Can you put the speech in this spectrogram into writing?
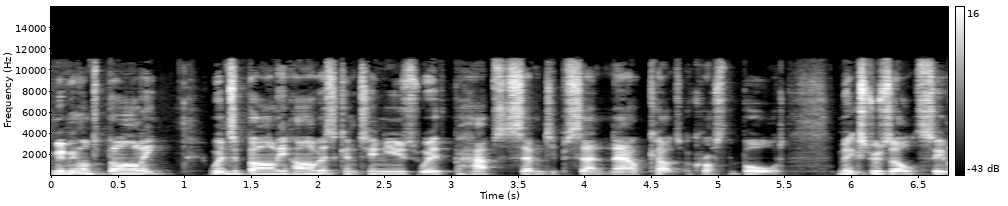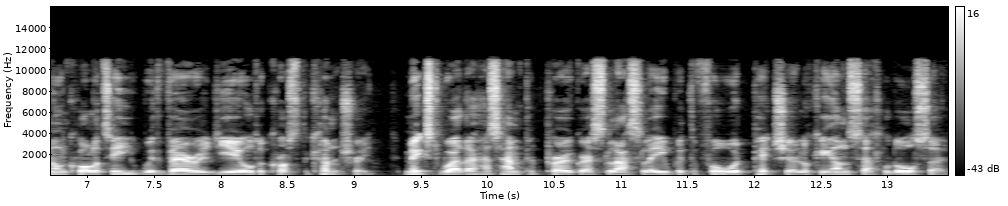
Moving on to barley. Winter barley harvest continues with perhaps 70% now cut across the board. Mixed results seen on quality with varied yield across the country. Mixed weather has hampered progress lastly, with the forward picture looking unsettled also.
